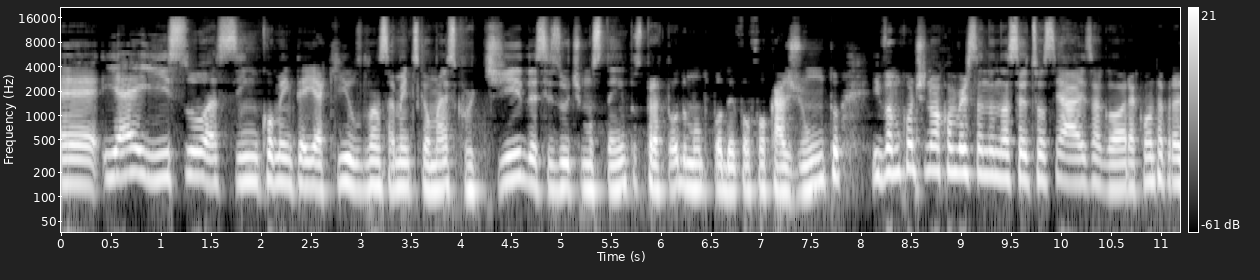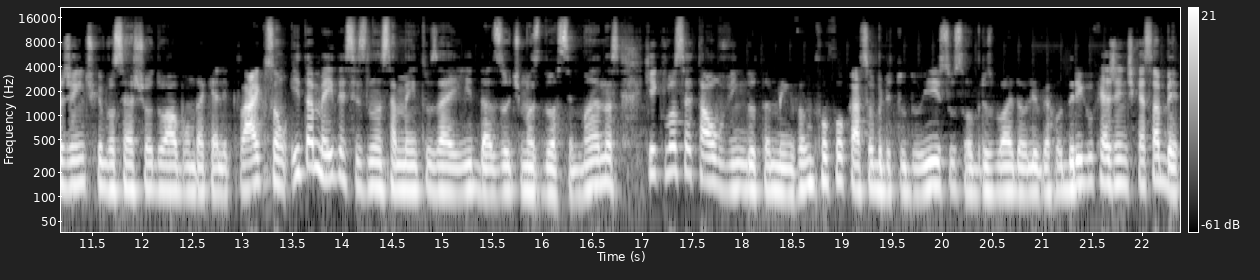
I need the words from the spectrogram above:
É, e é isso, assim, comentei aqui os lançamentos que eu mais curti desses últimos tempos, para todo mundo poder fofocar junto. E vamos continuar conversando nas redes sociais agora. Conta pra gente o que você achou do álbum da Kelly Clarkson e também desses lançamentos aí das últimas duas semanas. O que, que você tá ouvindo também? Vamos fofocar sobre tudo isso, sobre os boys da Olivia Rodrigo, que a gente quer saber.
